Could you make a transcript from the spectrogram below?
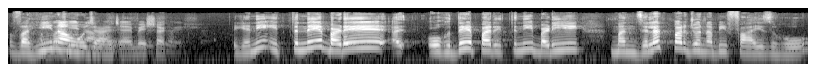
وحی نہ ہو جائے بے شک۔ یعنی اتنے بڑے عہدے پر اتنی بڑی منزلت پر جو نبی فائز ہو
